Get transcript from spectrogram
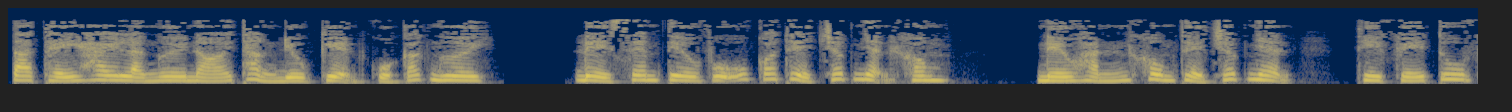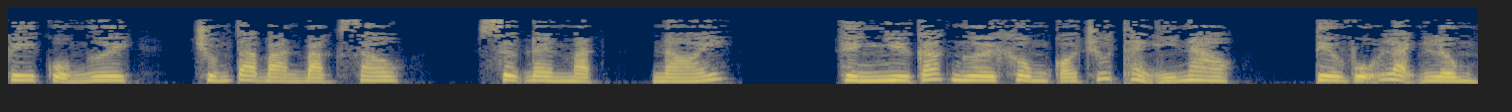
ta thấy hay là ngươi nói thẳng điều kiện của các ngươi, để xem tiêu vũ có thể chấp nhận không. Nếu hắn không thể chấp nhận, thì phế tu vi của ngươi, chúng ta bàn bạc sau. Sự đèn mặt, nói. Hình như các ngươi không có chút thành ý nào. Tiêu vũ lạnh lùng,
